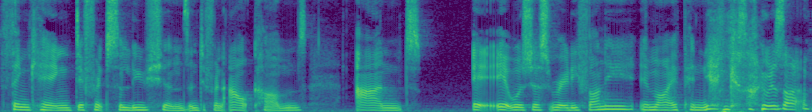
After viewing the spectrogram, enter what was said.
thinking different solutions and different outcomes. And it, it was just really funny, in my opinion, because I was like, I'm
